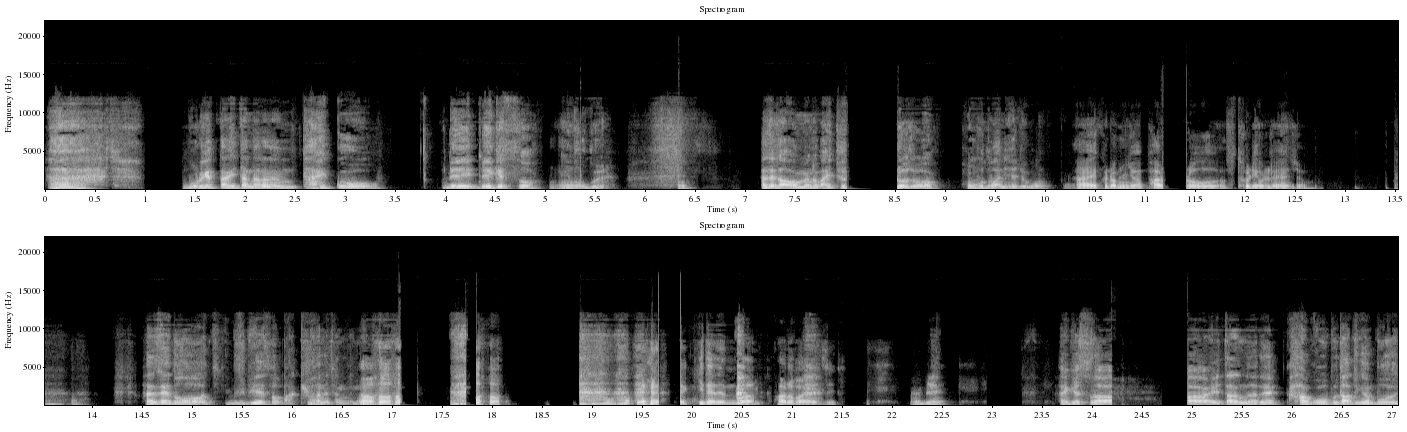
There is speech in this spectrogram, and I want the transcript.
아, 참, 모르겠다. 일단 나는 다 했고, 내, 내겠어, 이 응. 곡을. 사실 나오면 많이 들- 들어줘. 홍보도 많이 해주고. 아, 그럼요. 바로 스토리 올려야죠. 한세 너 뮤비에서 빡큐 하는 장면. 어. 기대된다. 바로 봐야지. 여기. 알겠어. 아, 일단 네, 하고, 뭐 나중에 뭐,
